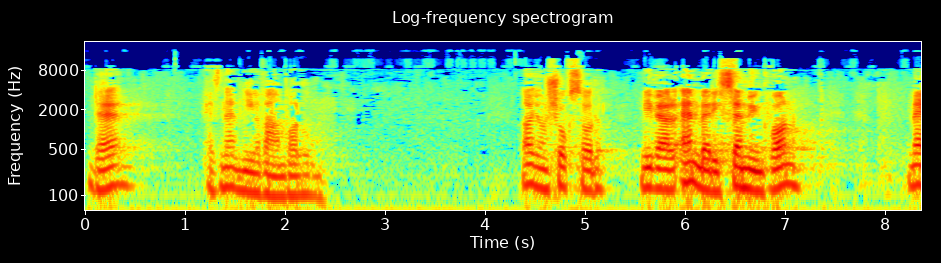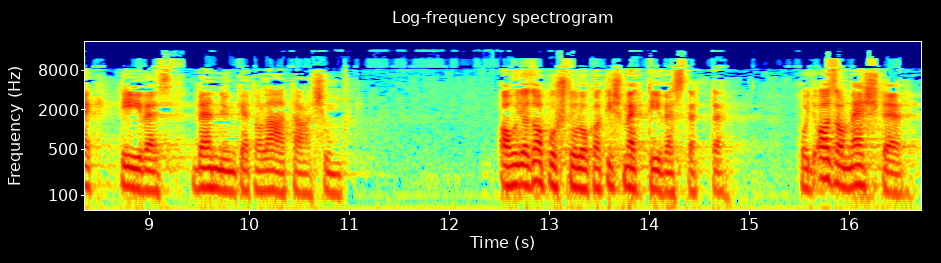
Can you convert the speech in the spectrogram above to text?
De ez nem nyilvánvaló. Nagyon sokszor, mivel emberi szemünk van, megtéveszt bennünket a látásunk. Ahogy az apostolokat is megtévesztette, hogy az a mester,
